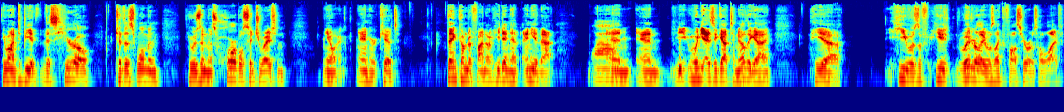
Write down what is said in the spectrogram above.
he wanted to be this hero to this woman who was in this horrible situation, you know, and her kids. Then come to find out he didn't have any of that, Wow. and and when as he got to know the guy, he uh he was a he literally was like a false hero his whole life.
